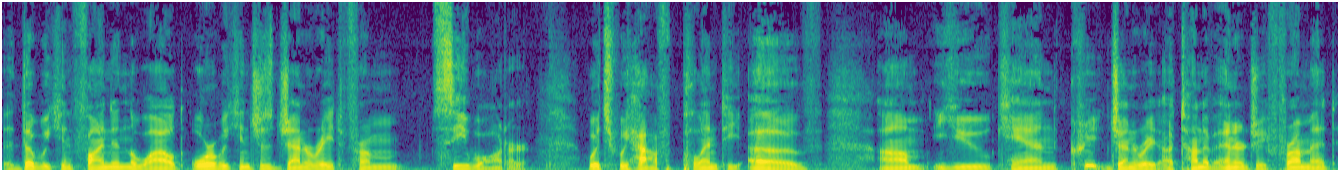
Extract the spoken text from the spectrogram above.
that we can find in the wild, or we can just generate from seawater, which we have plenty of. Um, you can generate a ton of energy from it.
